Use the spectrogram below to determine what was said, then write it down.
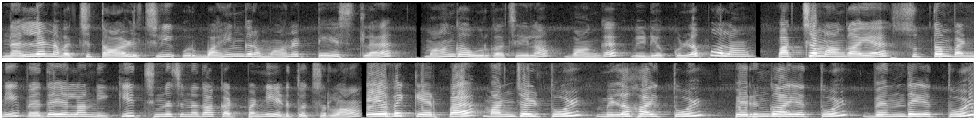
நல்லெண்ணெய் வச்சு தாளித்து ஒரு பயங்கரமான டேஸ்ட்டில் மாங்காய் ஊறுகாய் செய்யலாம். வாங்க வீடியோக்குள்ளே போகலாம் பச்சை மாங்காயை சுத்தம் பண்ணி விதையெல்லாம் நீக்கி சின்ன சின்னதாக கட் பண்ணி எடுத்து வச்சிடலாம் தேவைக்கேற்ப மஞ்சள் தூள் மிளகாய்த்தூள் பெருங்காயத்தூள் வெந்தயத்தூள்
